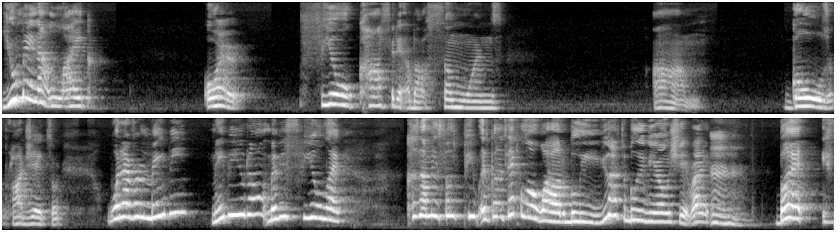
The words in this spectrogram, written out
You may not like or feel confident about someone's um goals or projects or whatever. Maybe, maybe you don't. Maybe feel like, cause I mean, some people it's gonna take a little while to believe. You have to believe in your own shit, right? Mhm. But if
